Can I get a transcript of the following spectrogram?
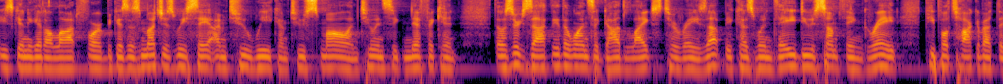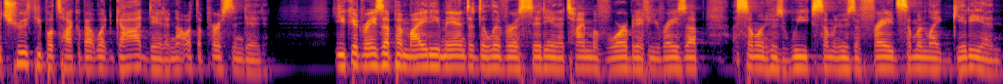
He's going to get a lot for it because as much as we say, I'm too weak, I'm too small, I'm too insignificant, those are exactly the ones that God likes to raise up because when they do something great, people talk about the truth, people talk about what God did and not what the person did. You could raise up a mighty man to deliver a city in a time of war, but if you raise up someone who's weak, someone who's afraid, someone like Gideon,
